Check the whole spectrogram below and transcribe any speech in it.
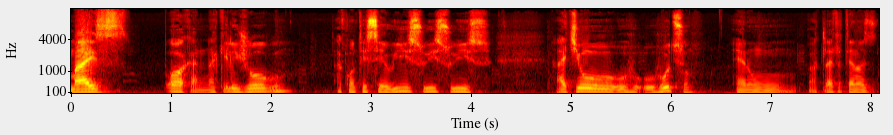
Mas, ó, cara, naquele jogo aconteceu isso, isso, isso. Aí tinha o, o, o Hudson, era um atleta até nós.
